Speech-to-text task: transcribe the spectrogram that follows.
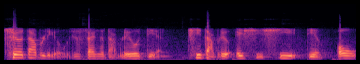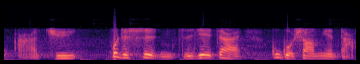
，trw 就三个 w 点 twacc 点 org，或者是你直接在 Google 上面打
